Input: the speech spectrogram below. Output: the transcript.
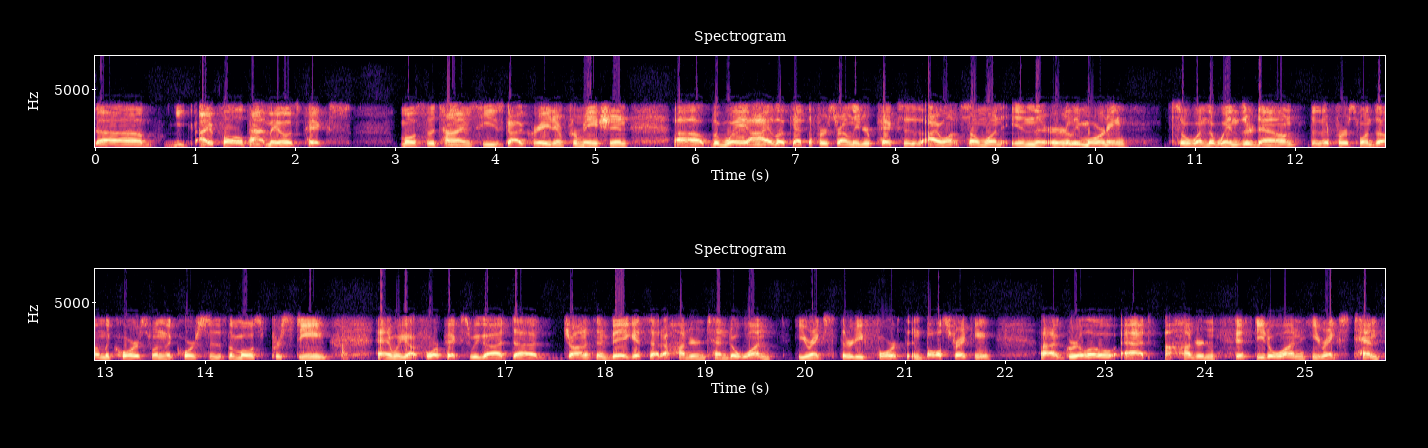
uh, I follow Pat Mayo's picks most of the times. He's got great information. Uh, the way I look at the first round leader picks is I want someone in the early morning so when the winds are down, they're the first ones out on the course when the course is the most pristine. And we got four picks. We got uh, Jhonattan Vegas at 110 to one. He ranks 34th in ball striking. Uh, Grillo at 150 to one. He ranks 10th.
